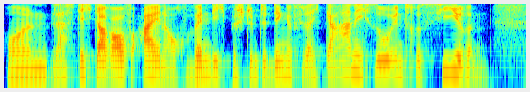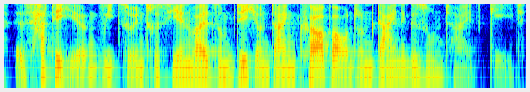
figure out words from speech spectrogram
Und lass dich darauf ein, auch wenn dich bestimmte Dinge vielleicht gar nicht so interessieren. Es hat dich irgendwie zu interessieren, weil es um dich und deinen Körper und um deine Gesundheit geht.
